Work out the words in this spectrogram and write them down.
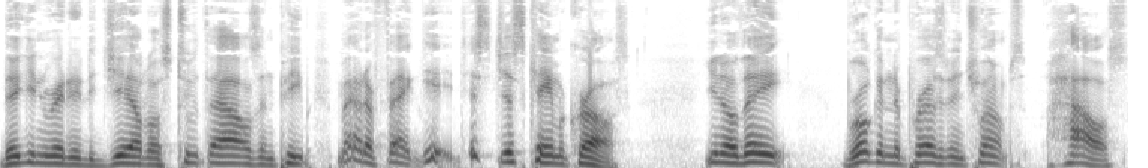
they're getting ready to jail those 2,000 people. Matter of fact, this just came across. You know, they broke into President Trump's house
